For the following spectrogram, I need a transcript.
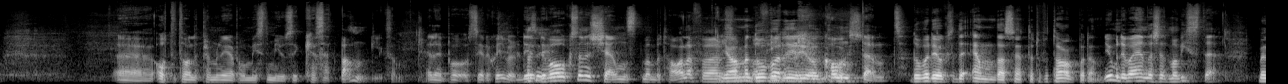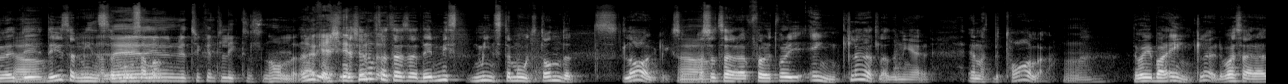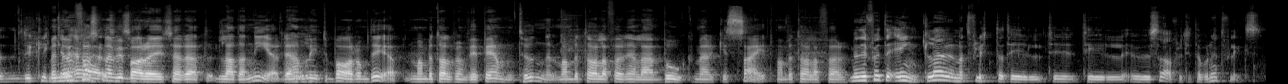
eh, 80-talet prenumererade på Mr Music kassettband. Liksom. Eller på CD-skivor. Det, Alltså- det var också en tjänst man betalade för. Ja, men då var det ju också- content. Då var det också det enda sättet att få tag på den. Jo, men det var enda sättet man visste. men det, Ja. det, det är ju så här minsta... Det samma- jag tycker inte liknelsen håller. Nej, men jag, jag känner ofta att det är det minsta motståndets lag. Liksom. Ja. Alltså, så här, förut var det ju enklare att ladda ner än att betala. Det var ju bara enklare. Det var så här, du klickar Men nu här. fastnar vi så- bara i så här att ladda ner. Det handlar inte bara om det. Att man betalar för en VPN-tunnel. Man betalar för en jävla bokmärkessajt. Man betalar för... Men det är för att det är enklare än att flytta till, till, till USA för att titta på Netflix.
